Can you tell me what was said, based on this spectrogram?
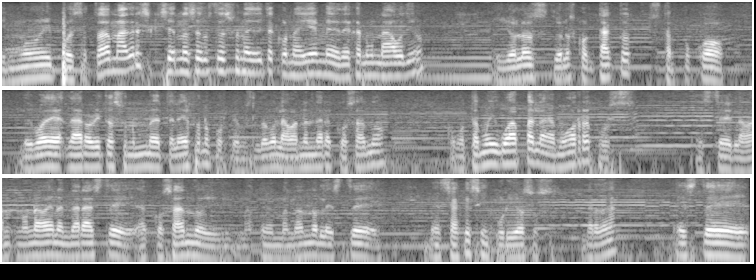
y muy, pues a toda madre, si quisieran hacer ustedes una dieta con ella me dejan un audio y yo los, yo los contacto, pues tampoco les voy a dar ahorita su número de teléfono porque pues luego la van a andar acosando. Como está muy guapa la morra, pues este la no la van a andar a este acosando y eh, mandándole este mensajes injuriosos, ¿verdad? Este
